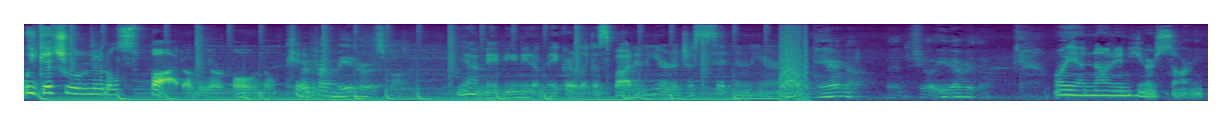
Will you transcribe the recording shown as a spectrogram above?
we get you a little spot of your own, What if I made her a spot? Yeah, maybe you need to make her like a spot in here to just sit in here. In here, no. She'll eat everything. Oh yeah, not in here, sorry.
